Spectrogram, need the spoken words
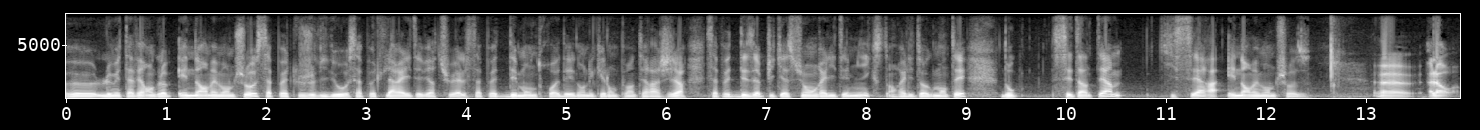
euh, le métavers englobe énormément de choses. Ça peut être le jeu vidéo, ça peut être la réalité virtuelle, ça peut être des mondes 3D dans lesquels on peut interagir, ça peut être des applications en réalité mixte, en réalité augmentée. Donc c'est un terme qui sert à énormément de choses. Euh, alors,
